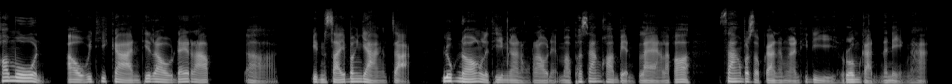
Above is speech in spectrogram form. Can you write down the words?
ข้อมูล เอาวิธีการที่เราได้รับอินไซต์บางอย่างจากลูกน้องหรือทีมงานของเราเนี่ยมาเพื่อสร้างความเปลี่ยนแปลง แล้วก็สร้างประสบการณ์ทำงานที่ดีร่วมกันนั่นเองนะฮะ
